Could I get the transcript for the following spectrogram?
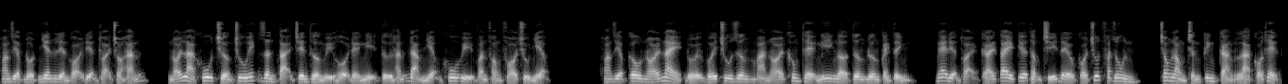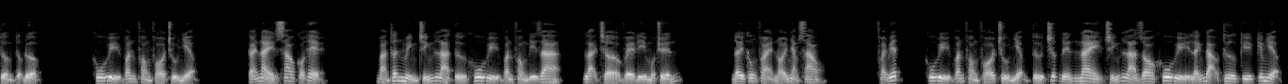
hoàng diệp đột nhiên liền gọi điện thoại cho hắn, nói là khu trưởng chu ích dân tại trên thường ủy hội đề nghị từ hắn đảm nhiệm khu ủy văn phòng phó chủ nhiệm. Hoàng diệp câu nói này đối với chu dương mà nói không thể nghi ngờ tương đương cảnh tỉnh, nghe điện thoại cái tay kia thậm chí đều có chút phát run, trong lòng chấn kinh càng là có thể tưởng tượng được. Khu ủy văn phòng phó chủ nhiệm. Cái này sao có thể? Bản thân mình chính là từ khu ủy văn phòng đi ra, lại trở về đi một chuyến. Đây không phải nói nhảm sao? Phải biết, khu ủy văn phòng phó chủ nhiệm từ trước đến nay chính là do khu ủy lãnh đạo thư ký kiêm nhiệm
